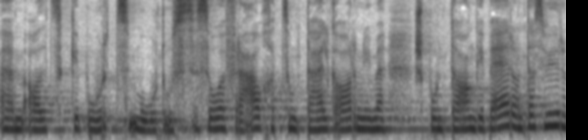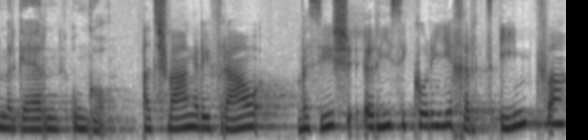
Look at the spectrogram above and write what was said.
ähm, als Geburtsmodus. So eine Frau kann zum Teil gar nicht mehr spontan gebären und das würden wir gerne umgehen. Als schwangere Frau, was ist risikoreicher, das Impfen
